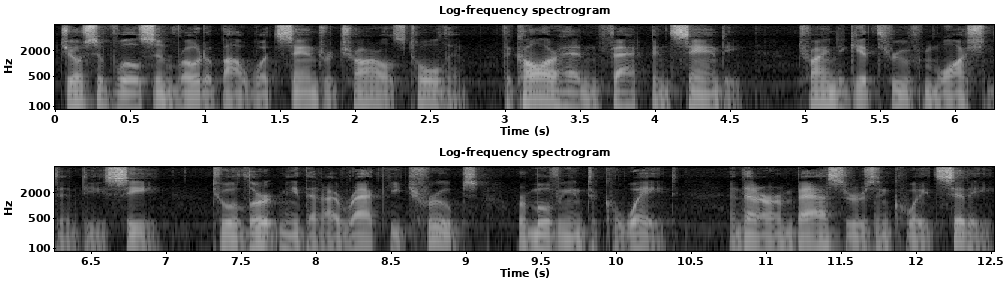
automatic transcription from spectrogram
Joseph Wilson wrote about what Sandra Charles told him. The caller had in fact been Sandy, trying to get through from Washington, D.C., to alert me that Iraqi troops were moving into Kuwait and that our ambassadors in Kuwait City,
